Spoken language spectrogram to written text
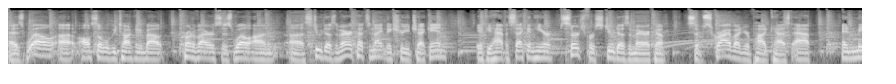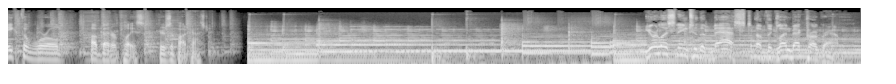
as well. Uh, also, we'll be talking about coronavirus as well on uh, Stu Does America tonight. Make sure you check in. If you have a second here, search for Stu Does America, subscribe on your podcast app, and make the world a better place. Here's the podcast. You're listening to the best of the Glenn Beck program.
